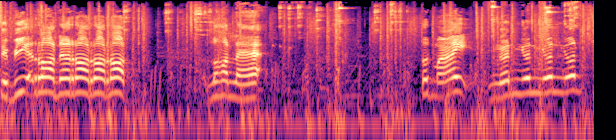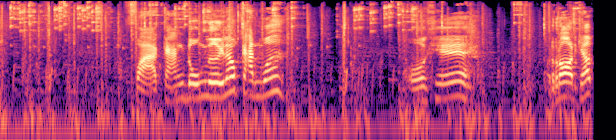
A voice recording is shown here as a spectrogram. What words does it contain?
สิบวิรอดนะรอดรอดรอดรอดแหละ ต้นไม้ เงินเงินเงินเงินฝากลางดงเลยแล้วกันวะ โอเค รอดครับ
